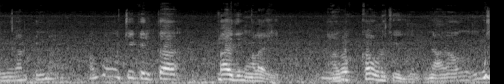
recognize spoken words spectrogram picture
എന്നാൽ പിന്നെ അപ്പോൾ കാര്യങ്ങളായി. അതൊക്കെ അവൾ ചെയ്യും. ഞാൻ അവൻ-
